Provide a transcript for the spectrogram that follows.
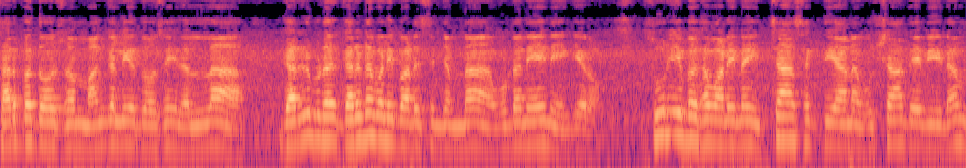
சர்ப்பதோஷம் மங்கல்ய தோஷம் இதெல்லாம் கருட கருட வழிபாடு செஞ்சோம்னா உடனே நீங்கிரும். சூரிய பகவானின இச்சா சக்தியான உஷா தேவியிடம்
